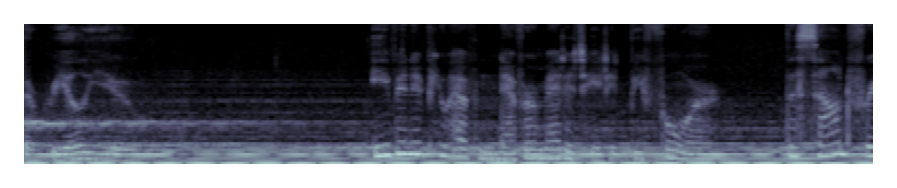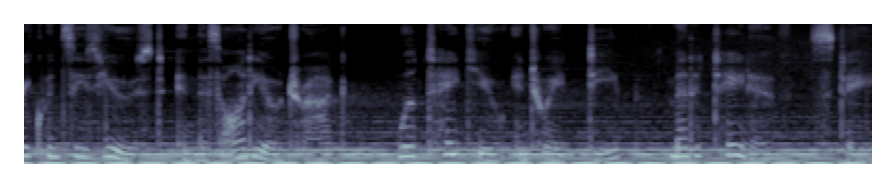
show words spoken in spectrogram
the real you. Even if you have never meditated before, the sound frequencies used in this audio track will take you into a deep meditative state.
